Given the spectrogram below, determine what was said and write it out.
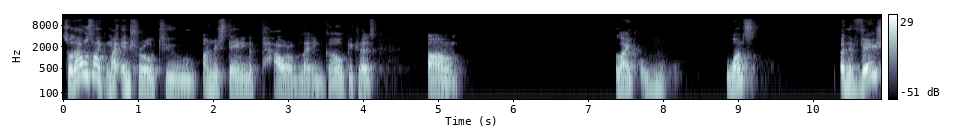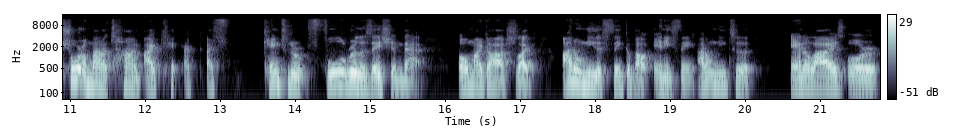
so that was like my intro to understanding the power of letting go because, um, like once in a very short amount of time, I, I, I came to the full realization that, oh my gosh, like I don't need to think about anything. I don't need to analyze or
